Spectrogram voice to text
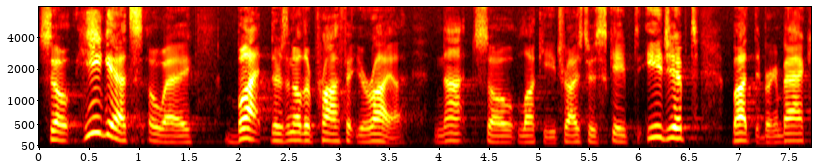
So he gets away, but there's another prophet, Uriah not so lucky. He tries to escape to Egypt, but they bring him back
